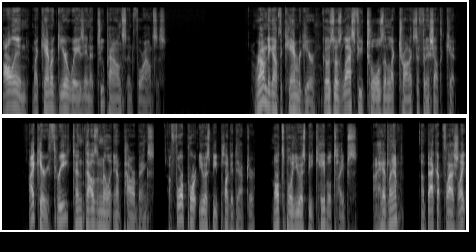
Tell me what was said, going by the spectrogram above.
All in, my camera gear weighs in at 2 pounds and 4 ounces. Rounding out the camera gear goes those last few tools and electronics to finish out the kit. I carry three 10,000 milliamp power banks, a 4 port USB plug adapter, multiple USB cable types, a headlamp, a backup flashlight,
